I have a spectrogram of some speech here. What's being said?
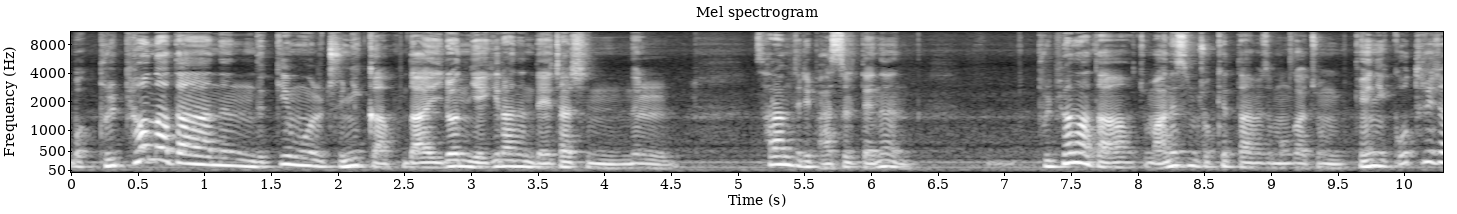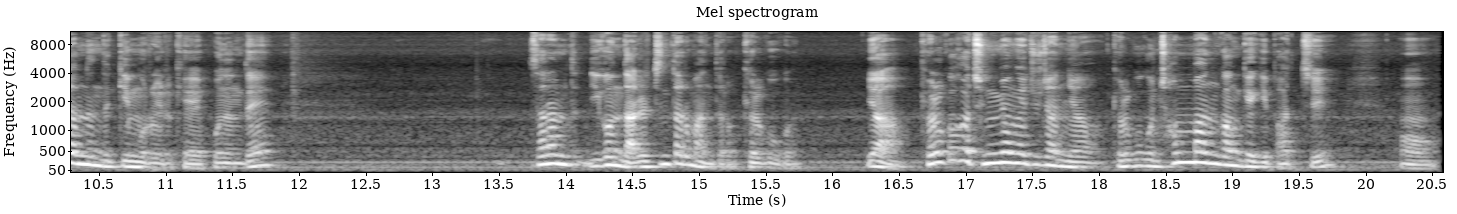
막 불편하다는 느낌을 주니까 나 이런 얘기를 하는 내 자신을 사람들이 봤을 때는 불편하다 좀 안 했으면 좋겠다 하면서 뭔가 좀 괜히 꼬투리 잡는 느낌으로 이렇게 보는데 사람들 이건 나를 찐따로 만들어 결국은. 야 결과가 증명해주지 않냐? 결국은 천만 관객이 봤지? 어.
